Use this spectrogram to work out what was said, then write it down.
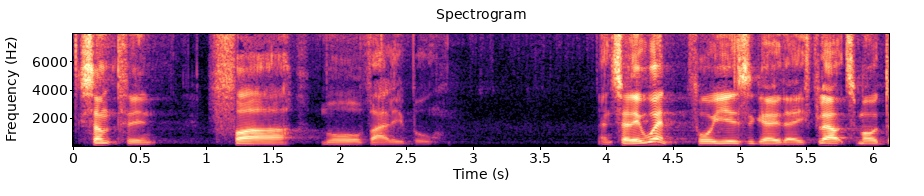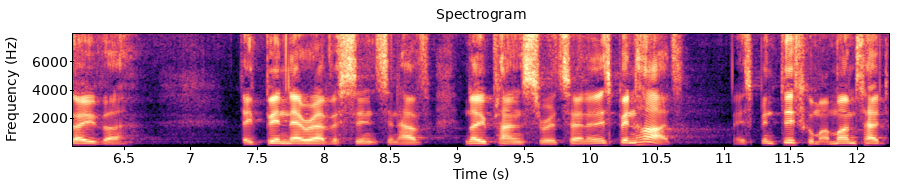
something far more valuable. And so they went. Four years ago, they flew out to Moldova. They've been there ever since and have no plans to return. And it's been hard. It's been difficult. My mum's had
